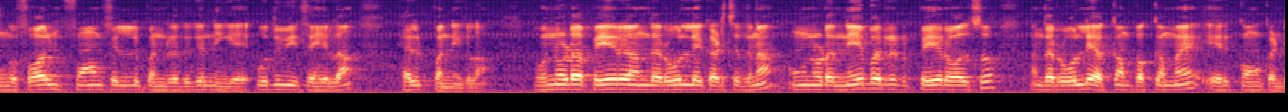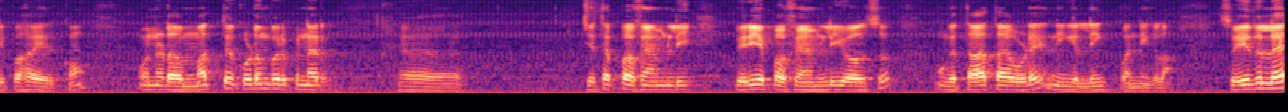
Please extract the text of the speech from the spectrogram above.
உங்கள் ஃபார்ம் ஃபார்ம் ஃபில் பண்ணுறதுக்கு நீங்கள் உதவி செய்யலாம் ஹெல்ப் பண்ணிக்கலாம். உன்னோட பேர் அந்த ரோலில் கிடச்சதுன்னா உன்னோட நேபர் பேர் ஆல்சோ அந்த ரோல்லே அக்கம் பக்கமே இருக்கும் கண்டிப்பாக இருக்கும். உன்னோட மற்ற குடும்ப உறுப்பினர் சித்தப்பா ஃபேமிலி பெரியப்பா ஃபேமிலி ஆல்சோ உங்கள் தாத்தாவோட நீங்கள் லிங்க் பண்ணிக்கலாம். ஸோ இதில்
